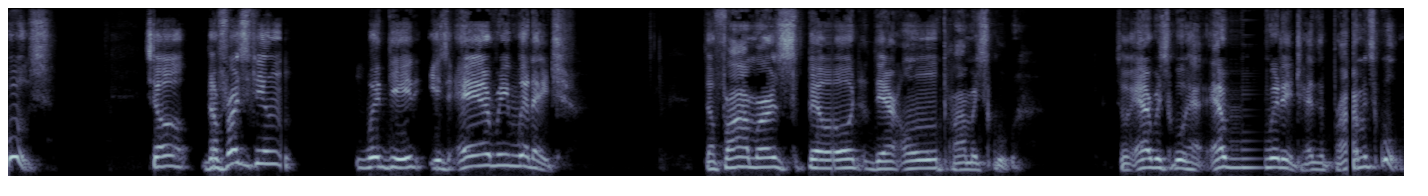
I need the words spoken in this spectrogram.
schools. So the first thing we did is every village, the farmers built their own primary school. So every school had, every village has a primary school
